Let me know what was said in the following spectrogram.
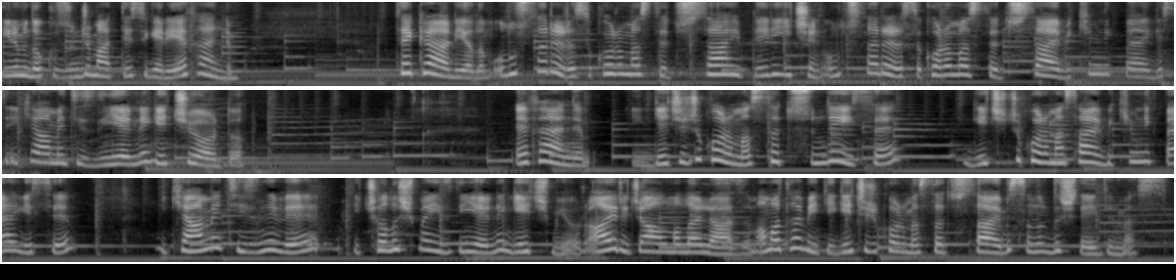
29. maddesi gereği efendim. Tekrarlayalım. Uluslararası koruma statüsü sahipleri için uluslararası koruma statüsü sahibi kimlik belgesi ikamet izni yerine geçiyordu. Efendim, geçici koruma statüsünde ise geçici koruma sahibi kimlik belgesi ikamet izni ve çalışma izni yerine geçmiyor. Ayrıca almaları lazım. Ama tabii ki geçici koruma statüsü sahibi sınır dışı edilmez.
